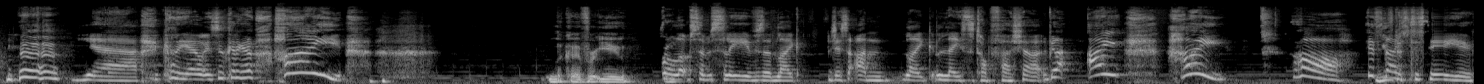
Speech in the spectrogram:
yeah, Clio is just gonna go, hi! Look over at you. Roll up some sleeves and like just un like lace the top of her shirt and be like, I, hi, hi. Oh, it's You've nice just- to see you.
